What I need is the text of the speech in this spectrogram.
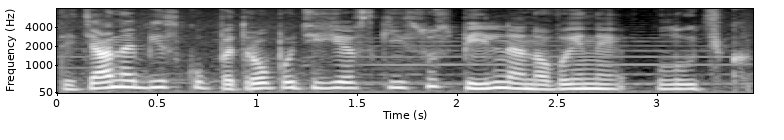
Тетяна Біскуп, Петро Потієвський, Суспільне новини, Луцьк.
